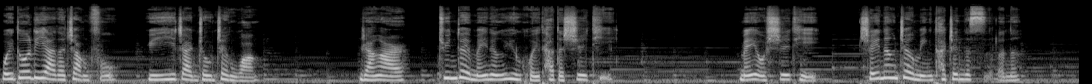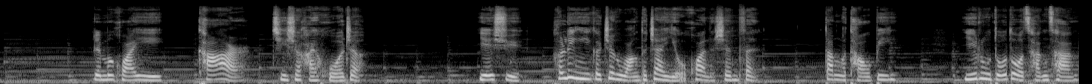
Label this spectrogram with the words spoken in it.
维多利亚的丈夫于一战中阵亡，然而军队没能运回他的尸体。没有尸体，谁能证明他真的死了呢？人们怀疑卡尔其实还活着，也许和另一个阵亡的战友换了身份，当了逃兵，一路躲躲藏藏，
